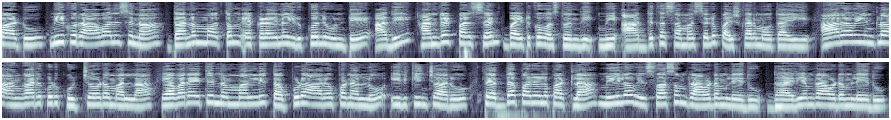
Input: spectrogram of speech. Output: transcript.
పాటు మీకు రావాల్సిన ధనం మొత్తం ఎక్కడైనా ఇరుకొని ఉంటే అది హండ్రెడ్ పర్సెంట్ బయటకు వస్తుంది. మీ ఆర్థిక సమస్యలు పరిష్కారం అవుతాయి ఆరవ ఇంట్లో అంగారకుడు కూర్చోవడం వల్ల ఎవరైతే మిమ్మల్ని తప్పుడు ఆరోపణల్లో ఇరికించారు పెద్ద పనుల పట్ల మీలో విశ్వాసం రావడం లేదు ధైర్యం రావడం లేదు.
